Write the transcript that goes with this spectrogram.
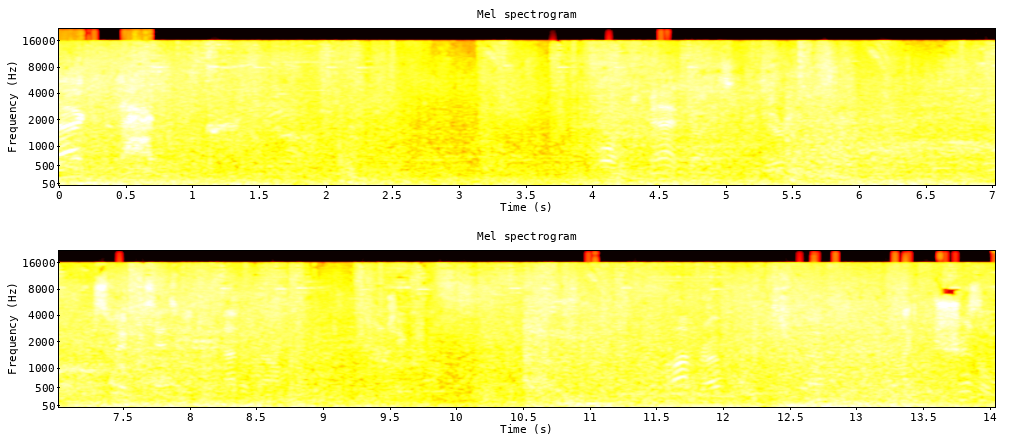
Lag. Guys. Very mad. This way sends me to another realm. Chicken. Come on, bro. Uh, like the shizzle.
